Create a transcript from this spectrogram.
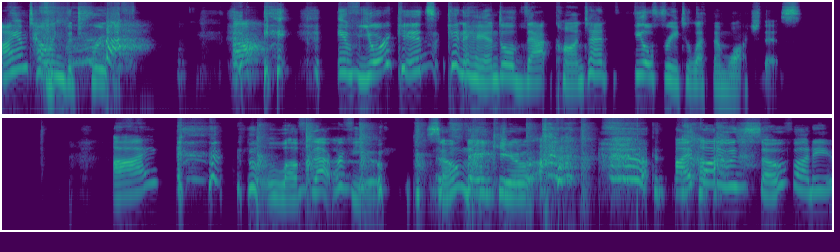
I am telling the truth. if your kids can handle that content, feel free to let them watch this. I love that review so much. Thank you. I thought it was so funny.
